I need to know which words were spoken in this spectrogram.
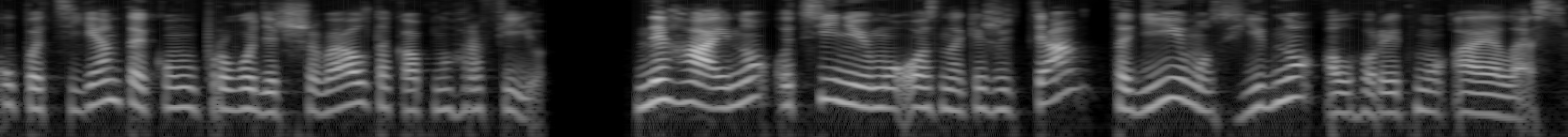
у пацієнта, якому проводять ШВЛ та капнографію. Негайно оцінюємо ознаки життя та діємо згідно алгоритму АЛС.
